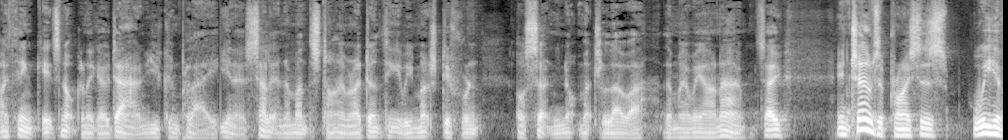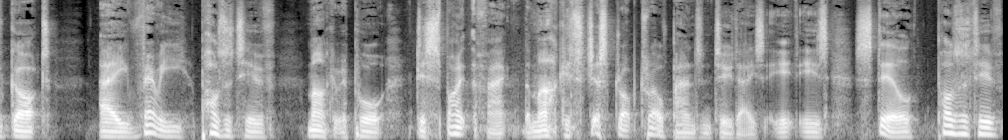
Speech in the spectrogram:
I think it's not going to go down. You can play, you know, sell it in a month's time, and I don't think it'll be much different, or certainly not much lower than where we are now. So, in terms of prices, we have got a very positive market report, despite the fact the market's just dropped £12 in two days. It is still positive,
